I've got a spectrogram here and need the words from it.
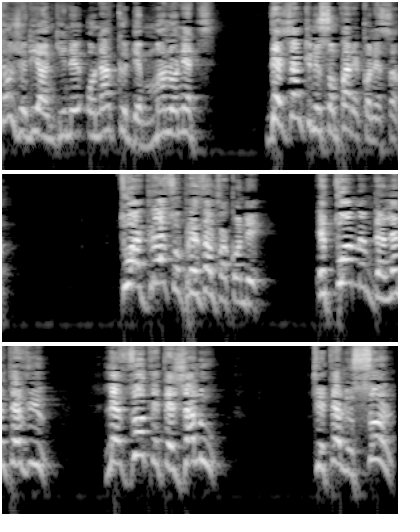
Quand je dis en Guinée, on n'a que des malhonnêtes. Des gens qui ne sont pas reconnaissants. Toi, grâce au président Fakonde, et toi-même dans l'interview, les autres étaient jaloux. Tu étais le seul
